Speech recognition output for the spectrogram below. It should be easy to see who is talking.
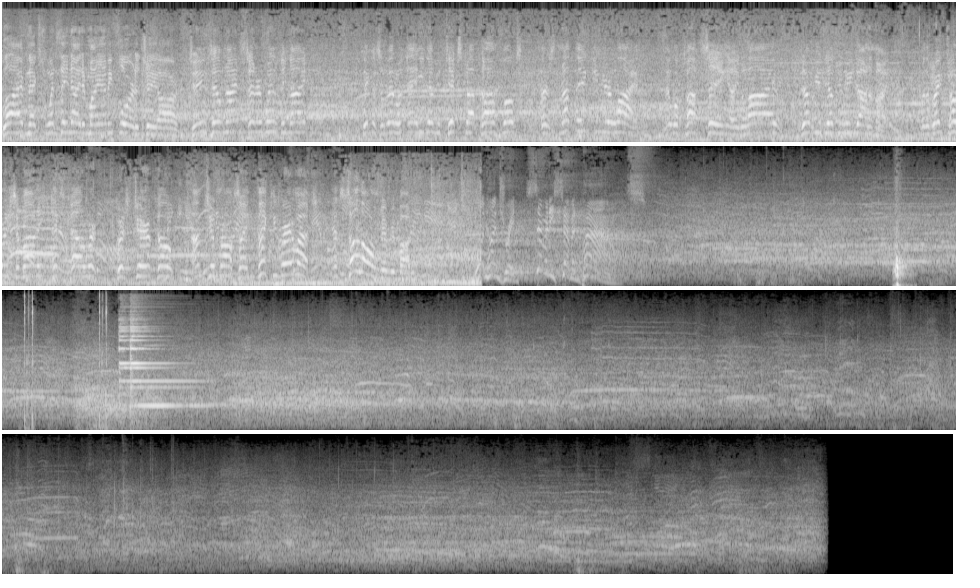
Speaker 1: live next Wednesday night in Miami, Florida, JR.
Speaker 2: James L. Knight Center Wednesday night. Tickets available at AEWTix.com, folks. There's nothing in your life that will top seeing a live WWE Dynamite. For the great Tony Schiavone, Excalibur, Chris Jericho, I'm Jim Ross saying thank you very much. And so long, everybody.
Speaker 3: 177 pounds.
